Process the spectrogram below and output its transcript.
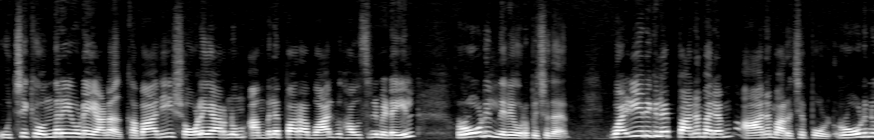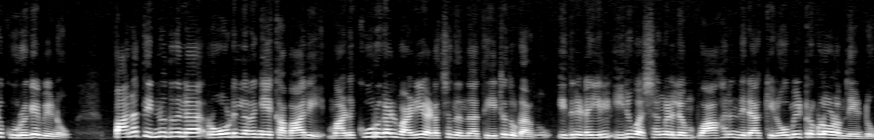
ഉച്ചയ്ക്ക് ഒന്നരയോടെയാണ് കബാലി ഷോളയാറിനും അമ്പലപ്പാറ വാൽവ് ഹൌസിനുമിടയിൽ റോഡിൽ നിലയുറപ്പിച്ചത്. വഴിയരികിലെ പനമരം ആന മറിച്ചപ്പോൾ റോഡിന് കുറുകെ വീണു. പന തിന്നുന്നതിന് റോഡിലിറങ്ങിയ കബാലി മണിക്കൂറുകൾ വഴിയടച്ചു നിന്ന് തീറ്റ തുടർന്നു. ഇതിനിടയിൽ ഇരുവശങ്ങളിലും വാഹന നിര കിലോമീറ്ററുകളോളം നീണ്ടു.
